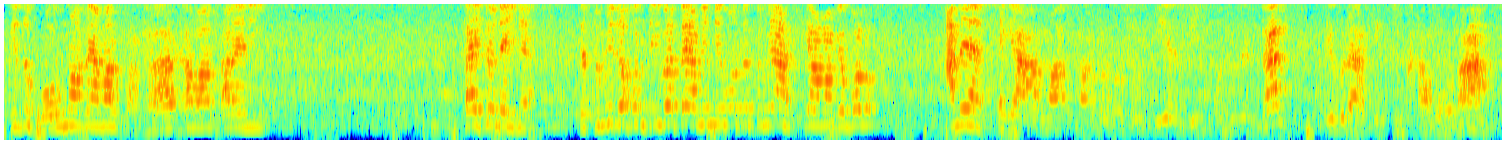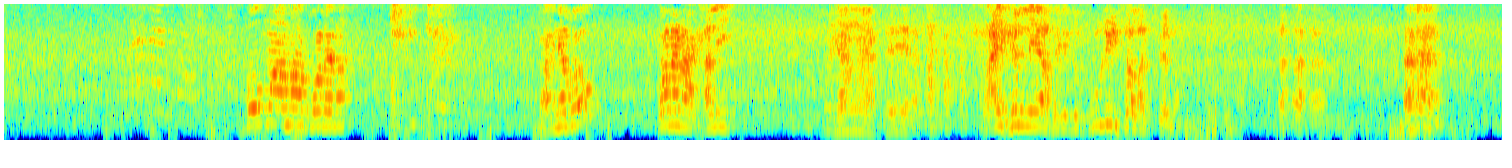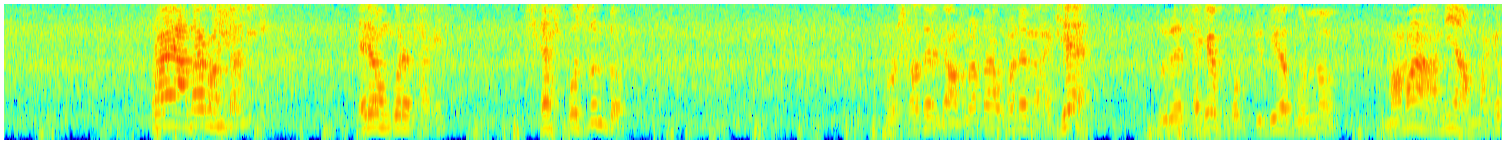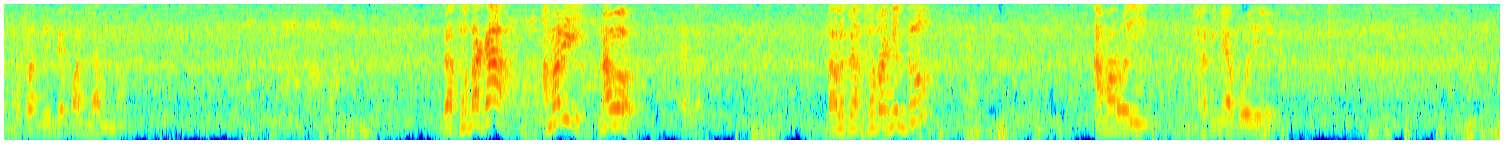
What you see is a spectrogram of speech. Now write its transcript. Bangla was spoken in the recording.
কিন্তু বৌমাতে আমার পাঠা খাওয়া ছাড়েনি। তাই তো নেই না। তো তুমি যখন দিবাতে আমি নিব। তো তুমি আজকে আমাকে বলো। আমি আজ থেকে আর মাছ, মাংস, রসুন দিয়ে ডিম, মসুরের ডাল এগুলো আর কিচ্ছু খাব না। বৌমা আমার বলে না। ভাগ্নে বউ, বলে না খালি। রাইফেল নিয়ে আসে কিন্তু গুলি চালাচ্ছে না। হ্যাঁ। প্রায় আধা ঘণ্টা এরকম করে থাকে। শেষ পর্যন্ত প্রসাদের গামলাটা ওখানে রাখে দূরে থেকে ভক্তি দিয়ে বলল, মামা, আমি আপনাকে প্রসাদ দিতে পারলাম না। ব্যর্থতা কা আমারই না ওর? তাহলে ব্যর্থতা কিন্তু আমার ওই ভাগিনা বইয়ে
